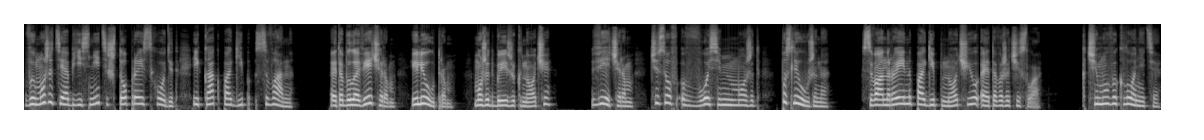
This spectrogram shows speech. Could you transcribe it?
Вы можете объяснить, что происходит и как погиб Сван? Это было вечером или утром? Может, ближе к ночи? Вечером, часов в восемь, может, после ужина. Сван Рейн погиб ночью этого же числа. К чему вы клоните?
